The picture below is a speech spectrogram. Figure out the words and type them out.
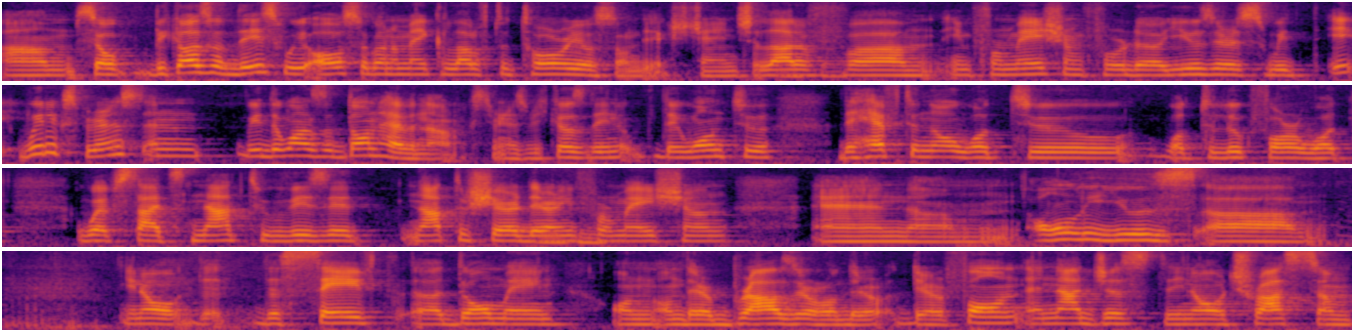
Um, so because of this, we're also going to make a lot of tutorials on the exchange, a lot okay. of um, information for the users with with experience and with the ones that don't have enough experience because they they want to they have to know what to what to look for, what websites not to visit, not to share their mm -hmm. information, and um, only use um, you know the, the saved uh, domain on, on their browser on their their phone and not just you know trust some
